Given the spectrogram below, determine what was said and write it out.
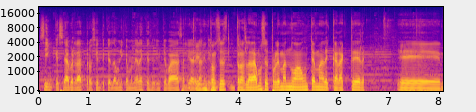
sin que sea verdad pero siente que es la única manera en que, en que va a salir adelante. Entonces trasladamos el problema no a un tema de carácter, eh,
